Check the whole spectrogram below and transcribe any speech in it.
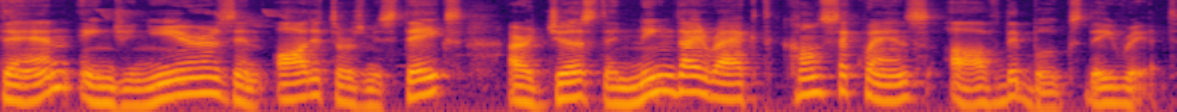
then engineers and auditors' mistakes are just an indirect consequence of the books they read.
